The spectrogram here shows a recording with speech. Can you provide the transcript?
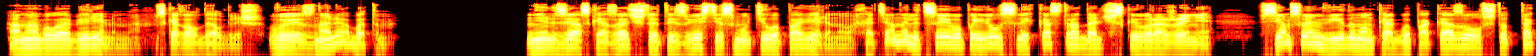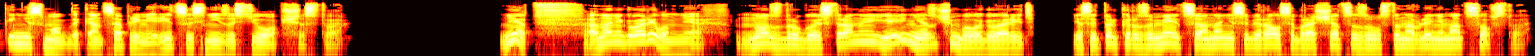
«Она была беременна», — сказал Делглиш. «Вы знали об этом?» Нельзя сказать, что это известие смутило поверенного, хотя на лице его появилось слегка страдальческое выражение. Всем своим видом он как бы показывал, что так и не смог до конца примириться с низостью общества. «Нет, она не говорила мне, но, с другой стороны, ей незачем было говорить, если только, разумеется, она не собиралась обращаться за установлением отцовства.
